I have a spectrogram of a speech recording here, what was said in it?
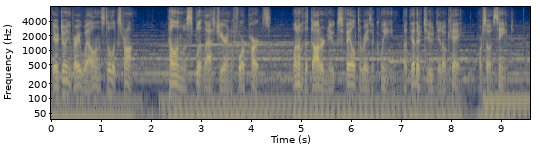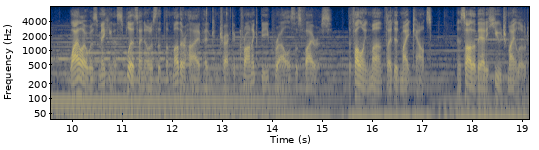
They are doing very well and still look strong. Helen was split last year into four parts. One of the daughter nucs failed to raise a queen, but the other two did okay, or so it seemed. While I was making the splits, I noticed that the mother hive had contracted chronic bee paralysis virus. The following month, I did mite counts. and saw that they had a huge mite load.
